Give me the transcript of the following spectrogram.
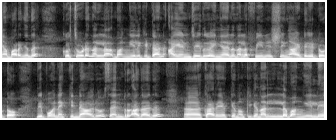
ഞാൻ പറഞ്ഞത്. കുറച്ചുകൂടെ നല്ല ഭംഗിയിൽ കിട്ടാൻ അയൺ ചെയ്ത് കഴിഞ്ഞാൽ നല്ല ഫിനിഷിംഗ് ആയിട്ട് കിട്ടും കേട്ടോ. ഇതിപ്പോൾ നെക്കിന്റെ ആ ഒരു സെന്റർ അതായത് കരയൊക്കെ നോക്കിക്കാൻ നല്ല ഭംഗിയില്ലേ?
